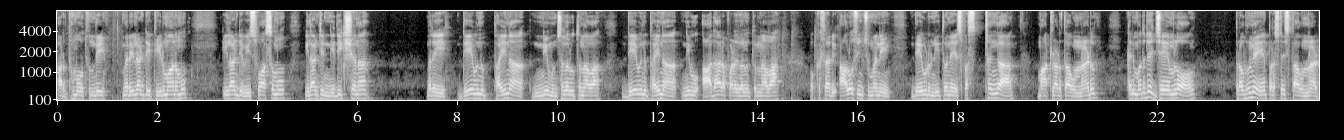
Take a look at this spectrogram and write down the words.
అర్థమవుతుంది. మరి ఇలాంటి తీర్మానము ఇలాంటి విశ్వాసము ఇలాంటి నిరీక్షణ మరి దేవుని పైన నీవు ఉంచగలుగుతున్నావా? దేవుని పైన నీవు ఆధారపడగలుగుతున్నావా? ఒక్కసారి ఆలోచించుమని దేవుడు నీతోనే స్పష్టంగా మాట్లాడుతూ ఉన్నాడు. కానీ మొదటి జయంలో ప్రభునే ప్రశ్నిస్తూ ఉన్నాడు.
